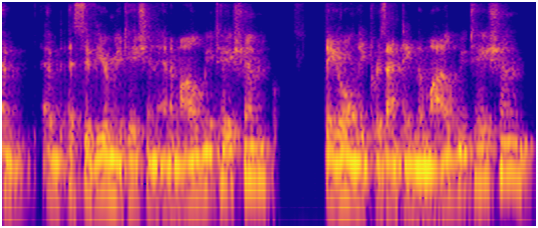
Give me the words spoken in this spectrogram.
a, a, a, severe mutation and a mild mutation, they are only presenting the mild mutation,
